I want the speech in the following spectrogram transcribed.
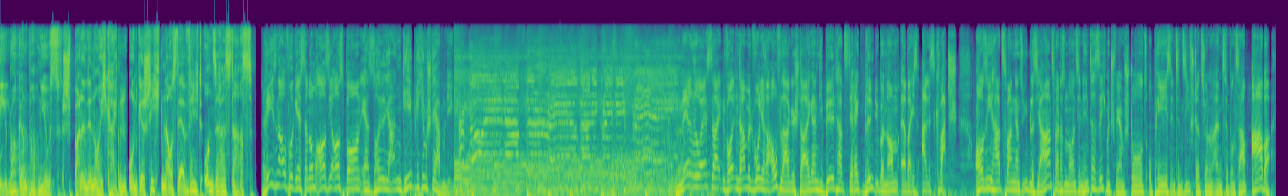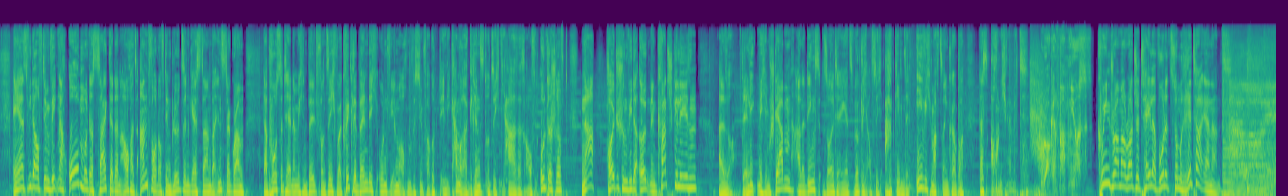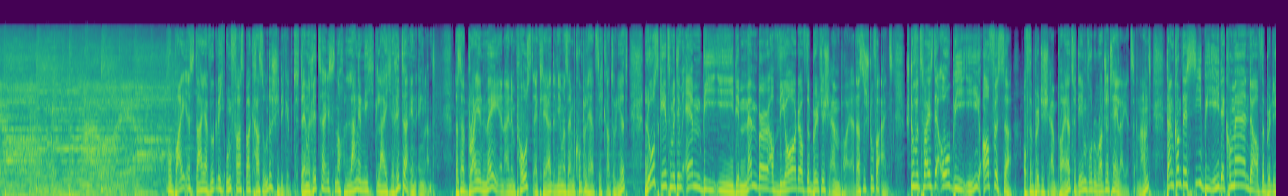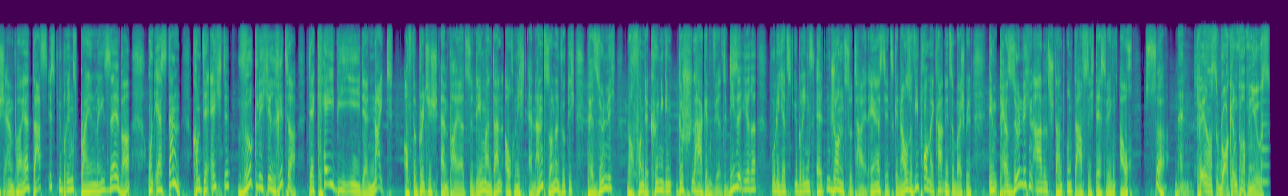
Die Rock and Pop News. Spannende Neuigkeiten und Geschichten aus der Welt unserer Stars. Riesenaufruhr gestern um Ozzy Osbourne. Er soll ja angeblich im Sterben liegen. Mehrere US-Seiten wollten damit wohl ihre Auflage steigern. Die Bild hat's direkt blind übernommen, aber ist alles Quatsch. Ozzy hat zwar ein ganz übles Jahr 2019 hinter sich mit schwerem Sturz, OPs, Intensivstationen und allem Zip und Zap, aber er ist wieder auf dem Weg nach oben und das zeigt er dann auch als Antwort auf den Blödsinn gestern bei Instagram. Da postete er nämlich ein Bild von sich, wo er quicklebendig und wie immer auch ein bisschen verrückt in die Kamera grinst und sich die Haare rauft. Unterschrift, na, heute schon wieder irgendeinen Quatsch gelesen. Also, der liegt nicht im Sterben, allerdings sollte er jetzt wirklich auf sich acht geben, denn ewig macht sein Körper das auch nicht mehr mit. Rock and Pop News. Queen-Drummer Roger Taylor wurde zum Ritter ernannt. Wobei es da ja wirklich unfassbar krasse Unterschiede gibt. Denn Ritter ist noch lange nicht gleich Ritter in England. Das hat Brian May in einem Post erklärt, in dem er seinem Kumpel herzlich gratuliert. Los geht's mit dem MBE, dem Member of the Order of the British Empire. Das ist Stufe 1. Stufe 2 ist der OBE, Officer of the British Empire. Zudem wurde Roger Taylor jetzt ernannt. Dann kommt der CBE, der Commander of the British Empire. Das ist übrigens Brian May selber. Und erst dann kommt der echte, wirkliche Ritter, der KBE, der Knight of the British Empire, zu dem man dann auch nicht ernannt, sondern wirklich persönlich noch von der Königin geschlagen wird. Diese Ehre wurde jetzt übrigens Elton John zuteil. Er ist jetzt genauso wie Paul McCartney zum Beispiel im persönlichen Adelsstand und darf sich deswegen auch Sir nennen. Pairs Rock and Pop News.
